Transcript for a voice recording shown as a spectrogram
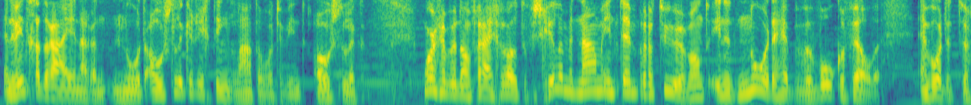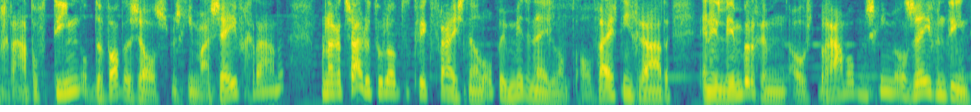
En de wind gaat draaien naar een noordoostelijke richting. Later wordt de wind oostelijk. Morgen hebben we dan vrij grote verschillen, met name in temperatuur. Want in het noorden hebben we wolkenvelden. En wordt het een graad of 10, op de Wadden zelfs misschien maar 7 graden. Maar naar het zuiden toe loopt het kwik vrij snel op. In Midden-Nederland al 15 graden. En in Limburg en Oost-Brabant misschien wel 17.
